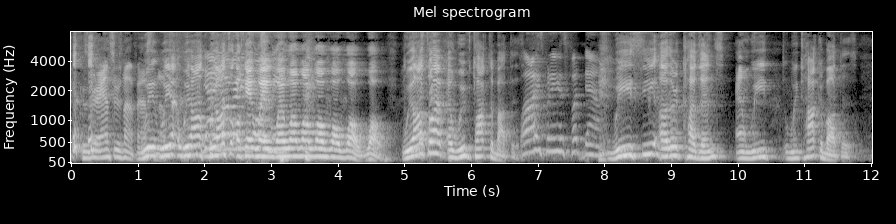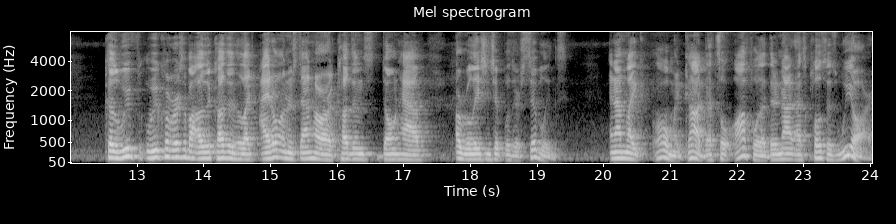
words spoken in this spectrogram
Because your answer's not fast We enough. we we all Yeah, we you also already okay. told Wait, me. wait, whoa, whoa, whoa, whoa, whoa, whoa. We also have, and we've talked about this. Wow, he's putting his foot down. we see other cousins and we we talk about this because we've we've conversed about other cousins like i don't understand how our cousins don't have a relationship with their siblings. And i'm like oh my god that's so awful that they're not as close as we are.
